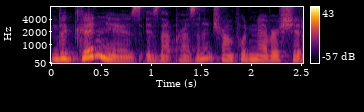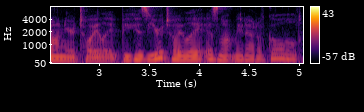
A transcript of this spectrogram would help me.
The good news is that President Trump would never shit on your toilet because your toilet is not made out of gold.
